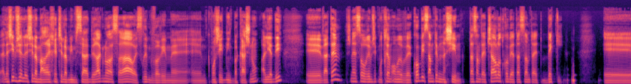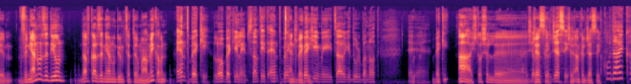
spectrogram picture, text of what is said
אנשים של, של המערכת, של הממסד, דירגנו עשרה או עשרים גברים, אה, אה, כמו שנתבקשנו על ידי. ואתם, שני סוררים שכמותכם, עומר וקובי, שמתם נשים. אתה שמת את שרלוט, קובי, אתה שמת את בקי. וניהלנו על זה דיון. דווקא על זה ניהלנו דיון קצת יותר מעמיק, אבל אנט בקי, לא בקי לינץ'. שמתי את אנט בקי. בקי מצער גידול בנות. אה, בקי? אה, אשתו של אה, של ג'סי. אנקל ג'סי. של אנקל ג'סי. could I cry?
